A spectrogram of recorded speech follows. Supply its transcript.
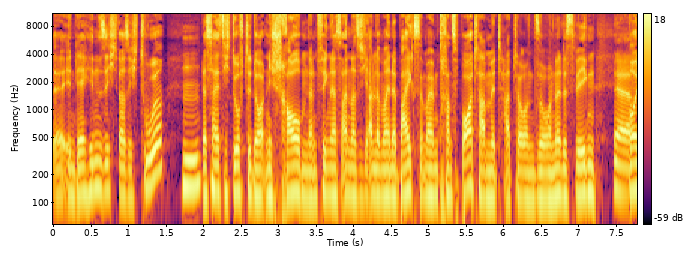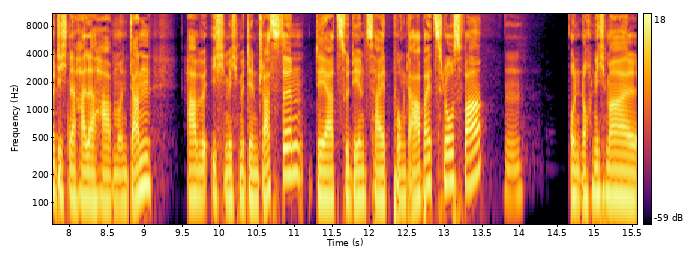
äh, in der Hinsicht, was ich tue. Hm. Das heißt, ich durfte dort nicht schrauben. Dann fing das an, dass ich alle meine Bikes in meinem Transporter mit hatte und so. Ne? Deswegen Ja. wollte ich eine Halle haben. Und dann habe ich mich mit dem Justin, der zu dem Zeitpunkt arbeitslos war Hm. und noch nicht mal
